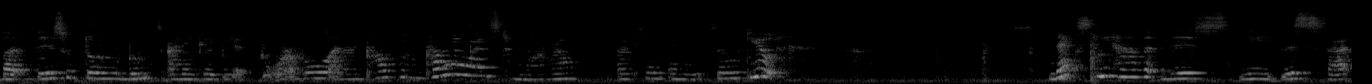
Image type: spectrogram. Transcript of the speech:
But this with the little boots, I think it would be adorable. And I probably, I'm probably going to wear this tomorrow actually, and it's so cute. Next, we have this the this set.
